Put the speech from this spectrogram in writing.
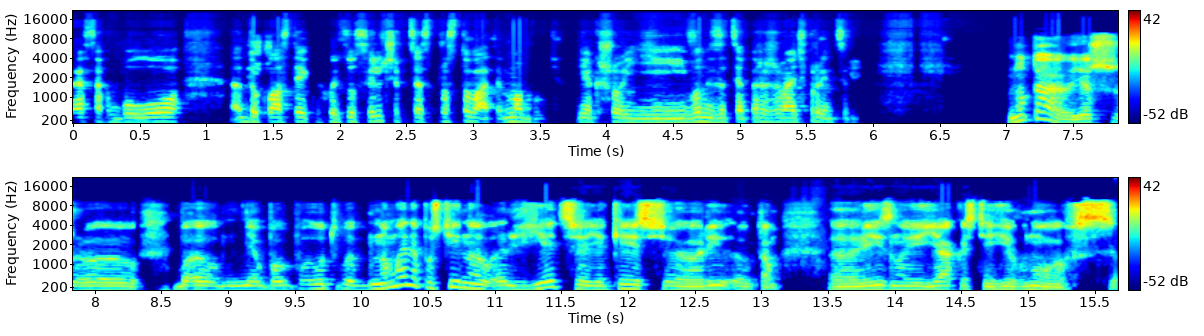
інтересах було е, докласти якихось зусиль, щоб це спростувати, мабуть, якщо і вони за це переживають в принципі. Ну так, я ж е, е, от на мене постійно лється якесь там різної якості гівно з,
